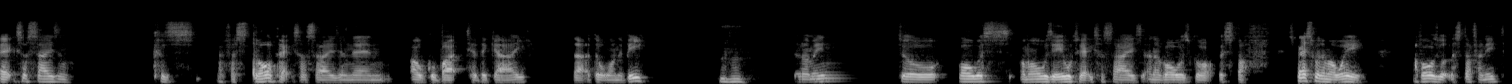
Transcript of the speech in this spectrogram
exercising because if I stop exercising, then I'll go back to the guy that I don't want to be. Mm-hmm. You know what I mean? So always, I'm always able to exercise, and I've always got the stuff, especially when I'm away. I've always got the stuff I need.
